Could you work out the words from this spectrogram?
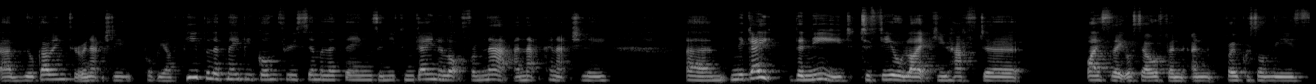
um, you're going through. And actually probably other people have maybe gone through similar things and you can gain a lot from that. And that can actually um, negate the need to feel like you have to isolate yourself and, and focus on these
